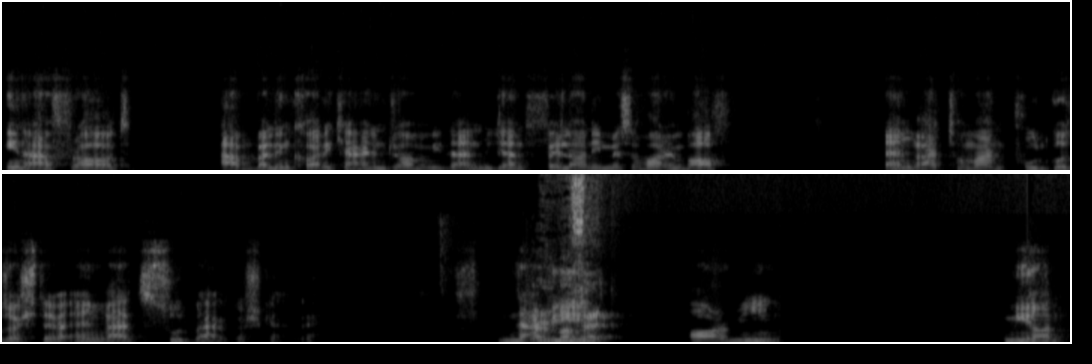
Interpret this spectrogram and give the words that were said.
این افراد اولین کاری که انجام میدن میگن فلانی مثل وارن باف انقدر تومن پول گذاشته و انقدر سود برداشت کرده. نوید آرمین میان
